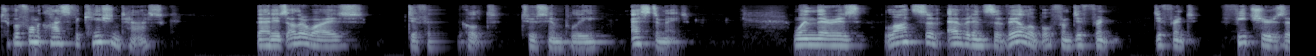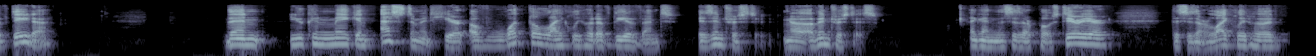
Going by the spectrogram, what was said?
to perform a classification task that is otherwise difficult to simply estimate. When there is lots of evidence available from different, different features of data, then you can make an estimate here of what the likelihood of the event is interested uh, of interest is. Again, this is our posterior, this is our likelihood,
